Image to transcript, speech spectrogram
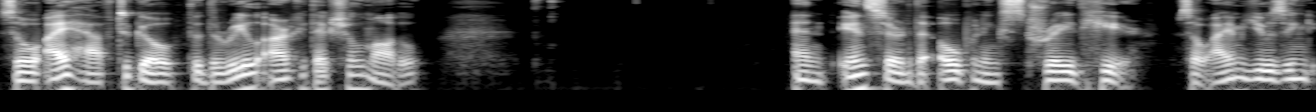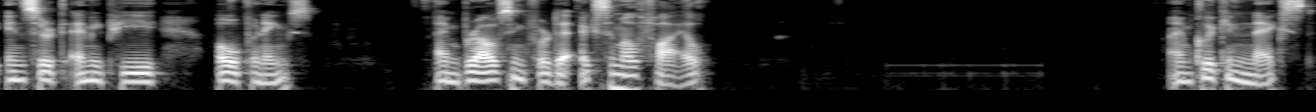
So I have to go to the real architectural model and insert the opening straight here. So I'm using insert MEP openings. I'm browsing for the XML file. I'm clicking next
